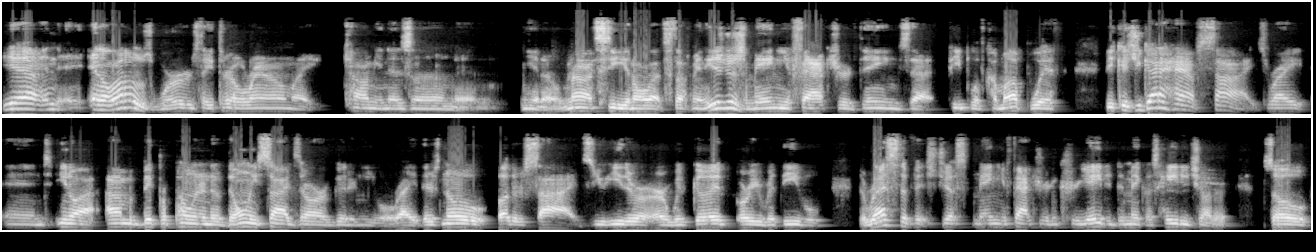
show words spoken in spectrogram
Yeah, and and a lot of those words they throw around like communism and you know Nazi and all that stuff, man. These are just manufactured things that people have come up with because you got to have sides, right? And you know, I, I'm a big proponent of the only sides there are good and evil, right? There's no other sides. You either are with good or you're with evil. The rest of it's just manufactured and created to make us hate each other. So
